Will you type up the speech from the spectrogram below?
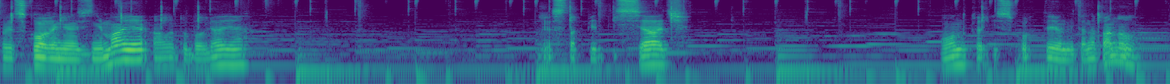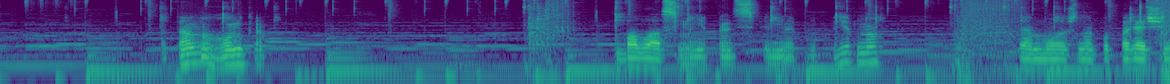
Прискорення знімає, але додає 350. Гонка і спортивний. Та напевно. Напевно, гонка. Балас мені, в принципі, не потрібно. Це можна поперечні.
